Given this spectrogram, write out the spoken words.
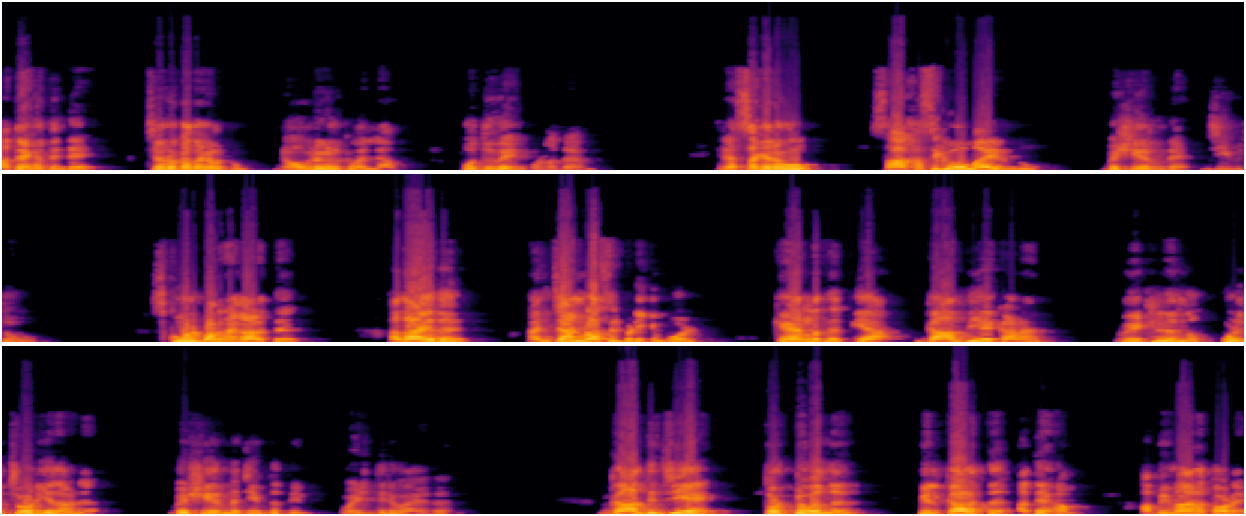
അദ്ദേഹത്തിന്റെ ചെറുകഥകൾക്കും നോവലുകൾക്കുമെല്ലാം പൊതുവെ ഉള്ളത്. രസകരവും സാഹസികവുമായിരുന്നു ബഷീറിന്റെ ജീവിതവും. സ്കൂൾ പഠനകാലത്ത് അതായത് അഞ്ചാം ക്ലാസ്സിൽ പഠിക്കുമ്പോൾ കേരളത്തിലെത്തിയ ഗാന്ധിയെ കാണാൻ വീട്ടിൽ നിന്നും ഒളിച്ചോടിയതാണ് ബഷീറിന്റെ ജീവിതത്തിൽ വഴിത്തിരിവായത്. ഗാന്ധിജിയെ തൊട്ടുവെന്ന് പിൽക്കാലത്ത് അദ്ദേഹം അഭിമാനത്തോടെ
